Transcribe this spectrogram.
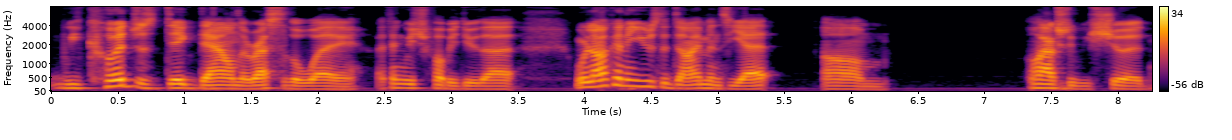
we could just dig down the rest of the way. I think we should probably do that. We're not going to use the diamonds yet. Um, well, actually, we should.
